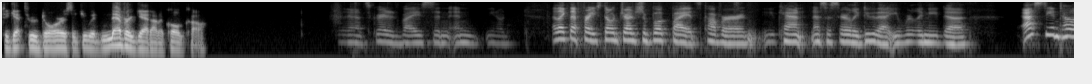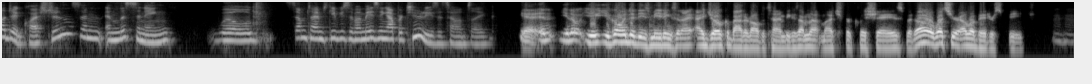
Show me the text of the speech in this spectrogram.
to get through doors that you would never get on a cold call yeah it's great advice and and you know i like that phrase don't judge the book by its cover and you can't necessarily do that you really need to ask the intelligent questions and and listening will sometimes give you some amazing opportunities it sounds like yeah, and you know, you, you go into these meetings, and I, I joke about it all the time because I'm not much for cliches. But oh, what's your elevator speech? Mm-hmm.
